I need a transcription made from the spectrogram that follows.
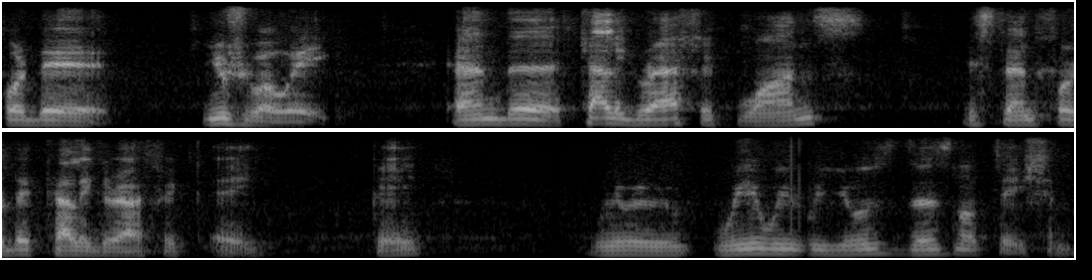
for the usual way, and the calligraphic ones stand for the calligraphic A, okay? we will, we will use this notation.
